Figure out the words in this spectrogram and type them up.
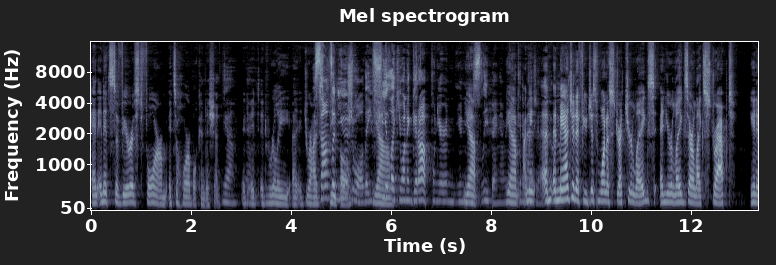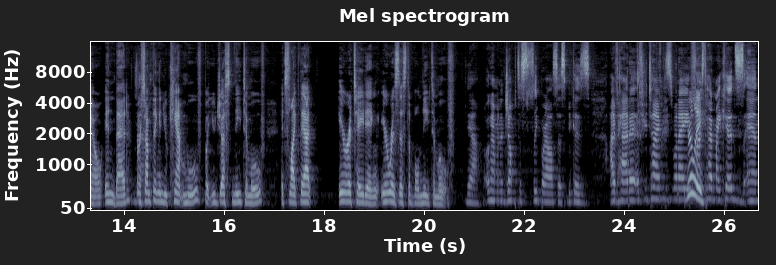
And in its severest form, it's a horrible condition. Yeah. It, yeah. it, it really uh, it drives It sounds people. unusual that you Yeah. feel like you want to get up when you're in, you're sleeping. I mean, Yeah, I mean, imagine. im- imagine if you just want to stretch your legs and your legs are like strapped, you know, in bed or something, and you can't move, but you just need to move. It's like that irritating, irresistible need to move. yeah. Okay, I'm going to jump to sleep paralysis because I've had it a few times when I Really? first had my kids, and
